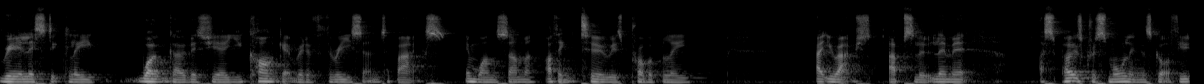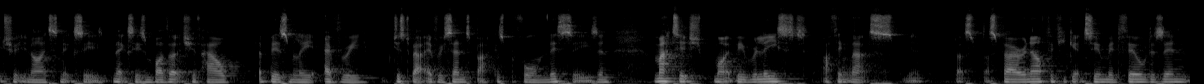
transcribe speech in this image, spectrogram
realistically won't go this year. You can't get rid of three centre backs in one summer. I think two is probably at your abs- absolute limit. I suppose Chris Smalling has got a future at United next season, next season by virtue of how abysmally every just about every centre back has performed this season. Matic might be released. I think that's you know, that's that's fair enough. If you get two midfielders in,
